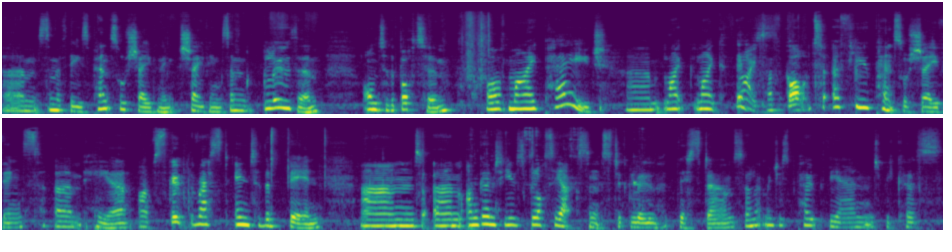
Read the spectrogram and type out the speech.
um, some of these pencil shaving, shavings and glue them onto the bottom of my page um, like like this. Right, I've got a few pencil shavings um, here. I've scooped the rest into the bin and um, I'm going to use glossy accents to glue this down. So let me just poke the end because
